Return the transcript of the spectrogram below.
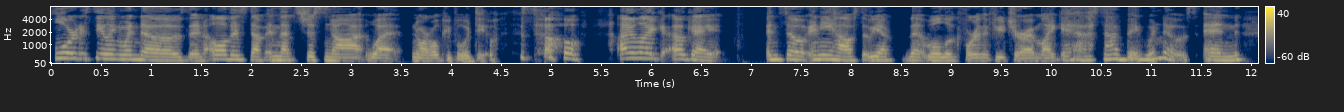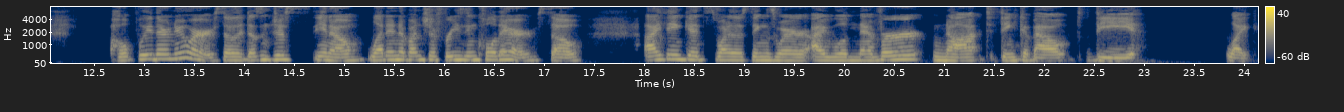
floor to ceiling windows and all this stuff. And that's just not what normal people would do. So I'm like, okay. And so any house that we have that we'll look for in the future, I'm like, it has to have big windows and hopefully they're newer. So it doesn't just, you know, let in a bunch of freezing cold air. So I think it's one of those things where I will never not think about the like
